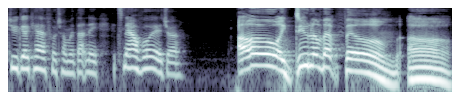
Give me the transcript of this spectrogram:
do go careful, Tom, with that knee. It's now Voyager. Oh, I do love that film. Oh,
